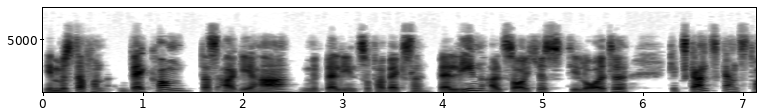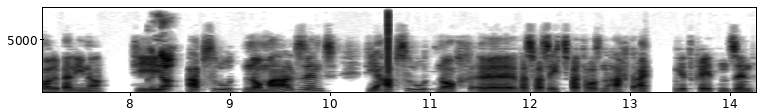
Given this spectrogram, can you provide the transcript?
Ihr müsst davon wegkommen, das AGH mit Berlin zu verwechseln. Berlin als solches, die Leute, gibt's ganz, ganz tolle Berliner, die Genau. absolut normal sind, die absolut noch, äh, was weiß ich, 2008 eingetreten sind,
